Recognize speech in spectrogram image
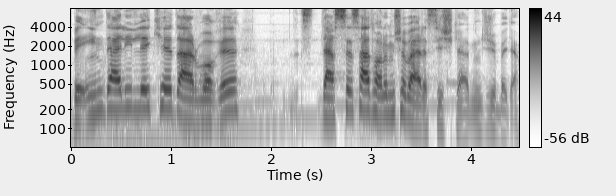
به این دلیله که در واقع در سه سطح حالا میشه بررسیش کرد اینجوری بگم.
